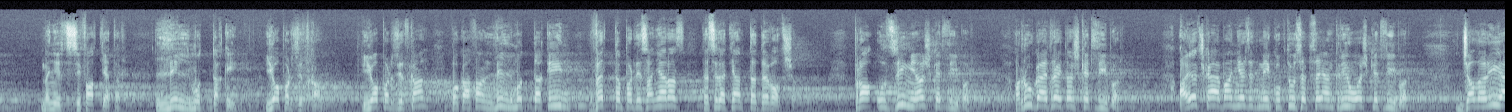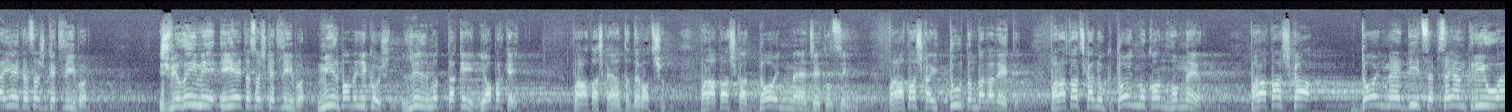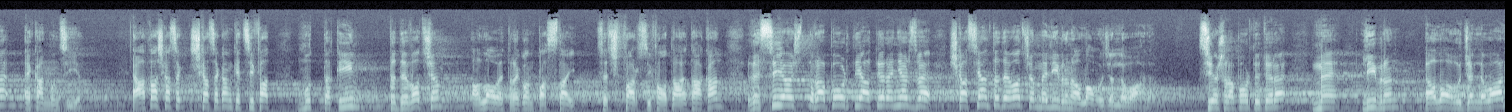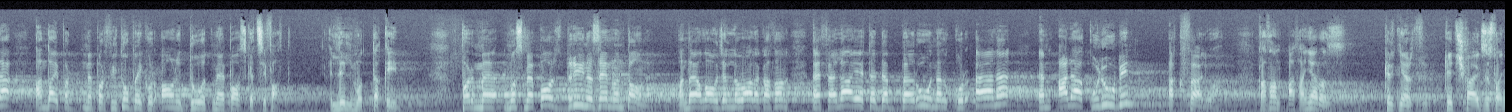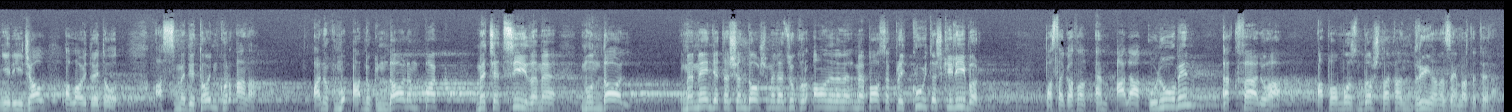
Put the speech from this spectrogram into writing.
Me një sifat tjetër, lil muttaqin, jo për gjithkan. Jo për gjithkan, po ka thon lil muttaqin vetëm për disa njerëz, të cilët janë të devotshëm. Pra udhëzimi është n'këtë libër. Rruga e drejtë është n'këtë libër. Ajo çka e ban njerëzit me e kuptu se pse janë kriju është n'këtë libër Gjallëria e jetës është n'këtë libër Zhvillimi i jetës është n'këtë libër Mirëpo po me një kusht Lil muttaqin, jo për krejt Për ata çka janë të devotshëm për ata çka dojnë me e gjetë udhëzimin, për ata çka i tuten dalaletit, për ata çka nuk dojnë me konë humnerë, për ata çka dojnë me e ditë se pse janë krijue, e kanë mundësinë. E ata çka s'e, çka s'e kanë këtë sifat muttaqin, të devotëshëm, Allahu e tregon pastaj se çfarë sifate ata kanë dhe si është raporti i atyre njerëzve çka s'janë të devotëshëm me librën e Allahu xhelle ue ala. Si është raporti i tyre me librin e Allahu xhelle ue ala, andaj për me përfitu prej Kur'anit duhet me pas këtë sifat. Lil muttaqin. Për me mos me pas dry në zemrën tonë. Andaj Allahu xhelle ue ala ka thënë afala yatadabbarun alqur'ana am ala qulubin aqfaluha. Ka thënë ata njerëz krejt njerëzit, krejt çka ekziston njeri i gjallë, Allahu i drejtohet. A s'meditojnë Kur'ana, A nuk a nuk ndalen pak me qetësi dhe me u ndal me mendje të shëndosh me lexu Kur'anin dhe me, me pa se prej kujt është ky libër. Pastaj ka thon em ala kulubin aqfaluha apo mos ndoshta kanë dryna në zemrat e tyre.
